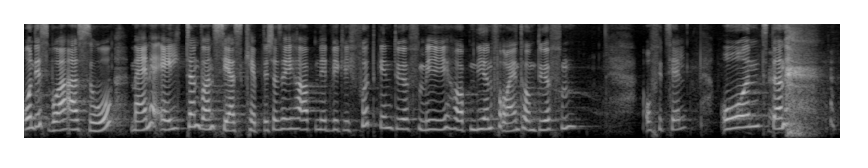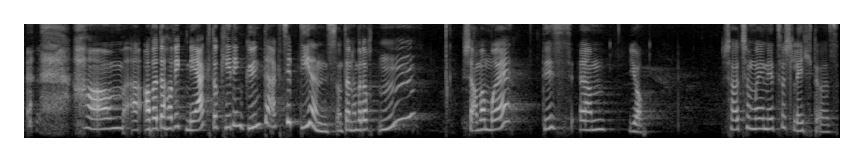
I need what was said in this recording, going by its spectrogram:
Und es war auch so, meine Eltern waren sehr skeptisch, also ich habe nicht wirklich fortgehen dürfen, ich habe nie einen Freund haben dürfen, offiziell. Und dann aber da habe ich gemerkt, okay, den Günther akzeptieren es. Und dann haben wir gedacht, hm, schauen wir mal, das ähm, ja, schaut schon mal nicht so schlecht aus.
